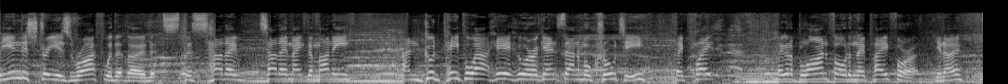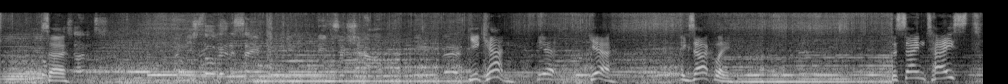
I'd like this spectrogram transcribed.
The industry is rife with it, though. That's, that's how they that's how they make the money. And good people out here who are against animal cruelty, they play. They got a blindfold and they pay for it. You know. So And you still get the same nutrition out you can. Yeah. Yeah. Exactly. The same taste.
